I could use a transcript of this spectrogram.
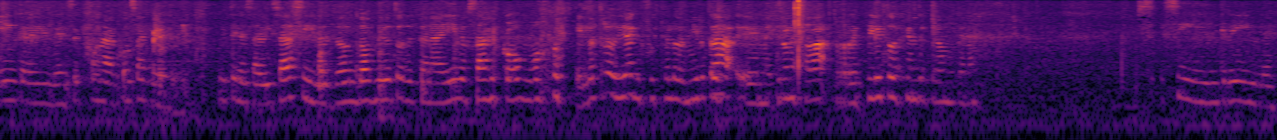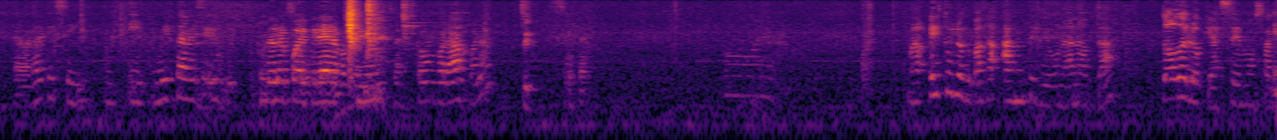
increíble. Esa fue una cosa que, viste, les avisás y do- dos minutos están ahí, no sabes cómo. El otro día que fuiste a lo de Mirta, eh, me dijeron estaba repleto de gente esperándote, ¿no? Sí, increíble, la verdad que sí. Y Mirta a veces no lo puede creer porque me gusta. Como por abajo, ¿no? Sí. Bueno, esto es lo que pasa antes de una nota. Todo lo que hacemos ¿Esto acá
